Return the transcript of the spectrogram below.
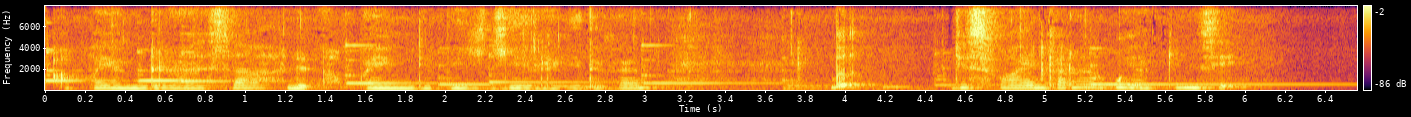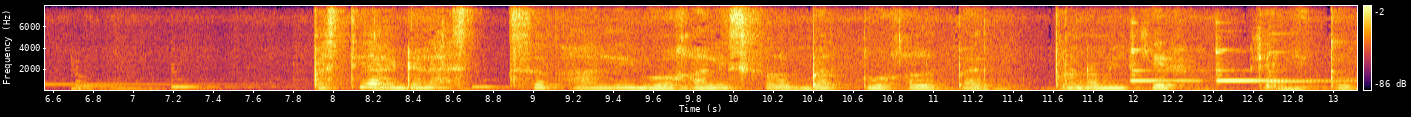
apa yang dirasa dan apa yang dipikir gitu kan. But just fine karena aku yakin sih pasti adalah sekali dua kali sekelebat dua kelebat pernah mikir kayak gitu.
